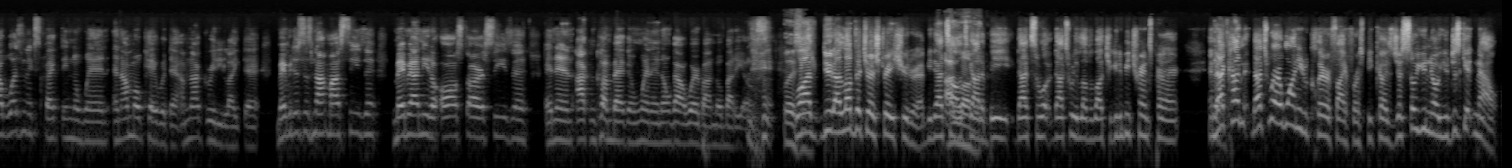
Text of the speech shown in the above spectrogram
I wasn't expecting to win, and I'm okay with that. I'm not greedy like that. Maybe this is not my season. Maybe I need an all-star season, and then I can come back and win and don't gotta worry about nobody else. well, dude, I love that you're a straight shooter. I mean, that's how it's got to be. That's what that's what we love about you. You're gonna be transparent, and yes. that kind of that's where I want you to clarify first, because just so you know, you're just getting out.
